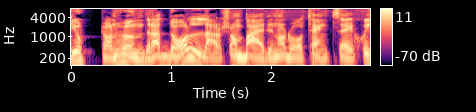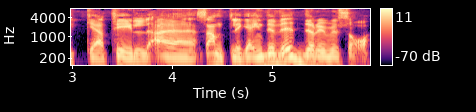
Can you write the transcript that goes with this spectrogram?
1400 dollar som Biden har då tänkt sig skicka till eh, samtliga individer i USA.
